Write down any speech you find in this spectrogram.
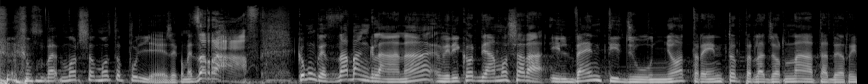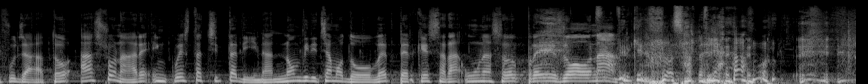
Un morso molto pugliese come Zarraf. Comunque Saba Anglana, vi ricordiamo, sarà il 20 giugno a Trento per la giornata del rifugiato a suonare in questa cittadina. Non vi diciamo dove perché sarà una sorpresona. Perché non lo sappiamo.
